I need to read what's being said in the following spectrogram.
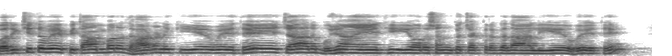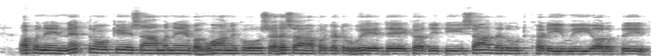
परिचित वे पिताम्बर धारण किए हुए थे, चार भुजाएँ थी और शंख चक्र गदा लिए हुए थे। अपने नेत्रों के सामने भगवान को सहसा प्रकट हुए देख अदिति सादर उठ खड़ी हुई और फिर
